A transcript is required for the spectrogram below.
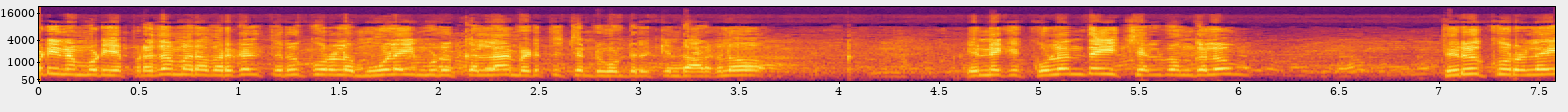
எப்படி நம்முடைய பிரதமர் அவர்கள் திருக்குறளை மூளை முடுக்கெல்லாம் எடுத்து சென்று கொண்டிருக்கின்றார்களோ இன்னைக்கு குழந்தை செல்வங்களும் திருக்குறளை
